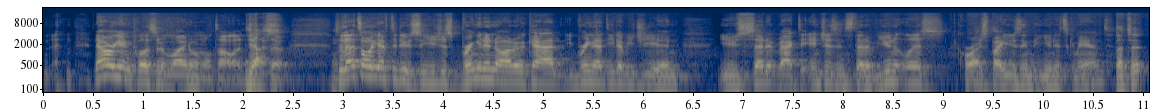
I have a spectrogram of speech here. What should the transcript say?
now we're getting closer to my normal tolerance. Yes. So, so that's all you have to do. So you just bring it into AutoCAD, you bring that DWG in, you set it back to inches instead of unitless. Correct. Just by using the units command. That's it.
